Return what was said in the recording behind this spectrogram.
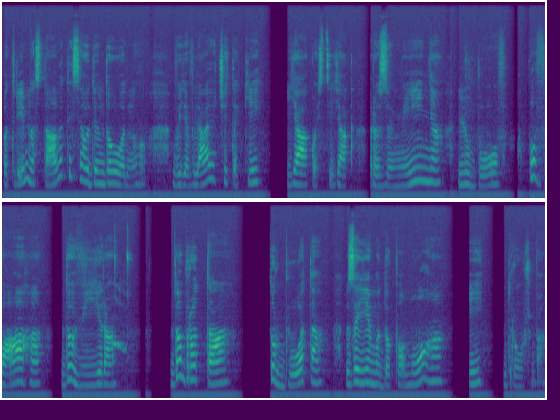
потрібно ставитися один до одного, виявляючи такі якості, як розуміння, любов, повага, довіра, доброта, турбота, взаємодопомога і дружба.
